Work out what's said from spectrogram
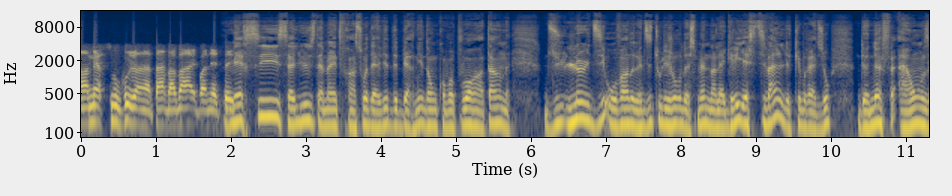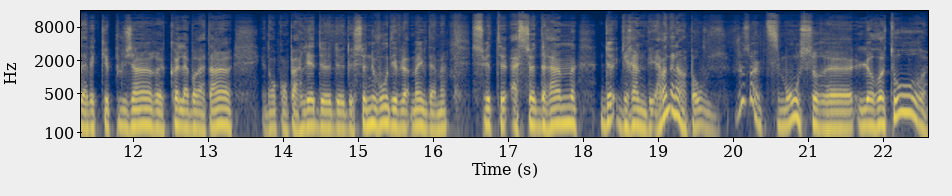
Ah, merci beaucoup, Jonathan. Bye bye. Bon été. Merci. Salut, c'était Maître François-David de Bernier. Donc, on va pouvoir entendre du lundi au vendredi, tous les jours de semaine, dans la grille estivale de Cube Radio, de 9 à 11, avec plusieurs collaborateurs. Et donc, on parlait de, ce nouveau développement, évidemment, suite à ce drame de Granby. Avant d'aller en pause, juste un petit mot sur euh, le retour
